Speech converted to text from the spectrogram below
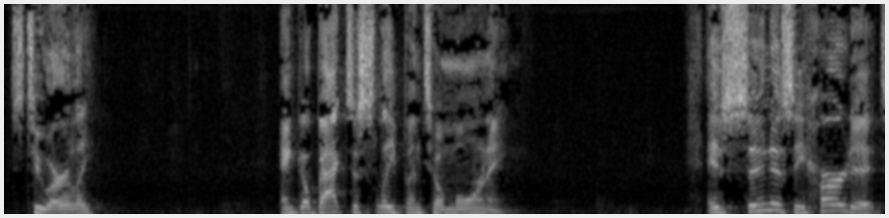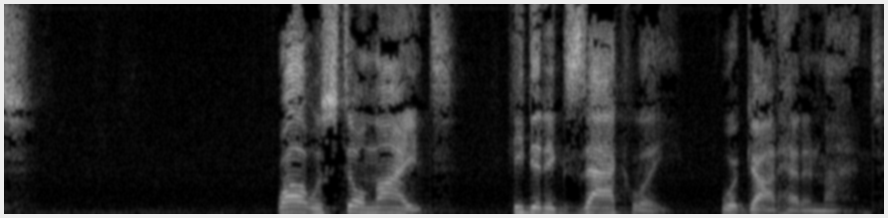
it's too early, and go back to sleep until morning. As soon as he heard it, while it was still night, he did exactly what God had in mind.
